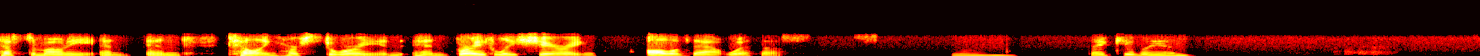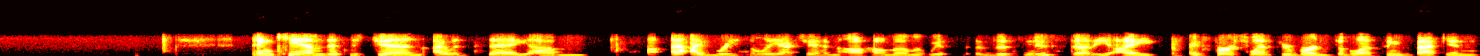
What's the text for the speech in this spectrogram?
testimony and and telling her story and and bravely sharing all of that with us. Hmm. Thank you, Lynn. And Kim, this is Jen. I would say um, I, I've recently actually had an aha moment with this new study. I I first went through Burdens to Blessings back in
